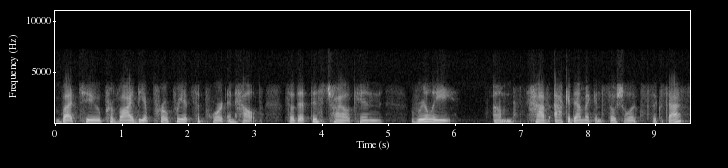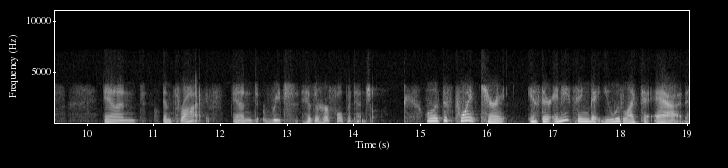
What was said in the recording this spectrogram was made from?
but to provide the appropriate support and help so that this child can really um, have academic and social success and and thrive and reach his or her full potential. Well, at this point, Karen, is there anything that you would like to add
